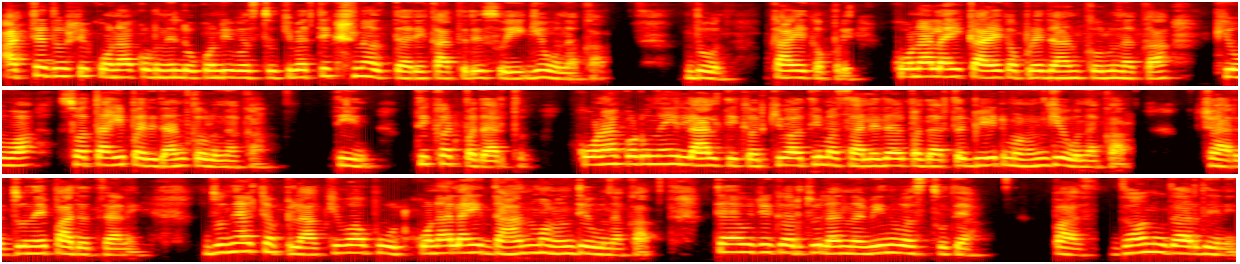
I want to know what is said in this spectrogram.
आजच्या दिवशी कोणाकडून लोखंडी वस्तू किंवा तीक्ष्ण हत्यारे कातरी सुई घेऊ नका? दोन काळे कपडे. कोणालाही काळे कपडे दान करू नका किंवा स्वतःही परिधान करू नका. तीन तिखट पदार्थ. कोणाकडूनही लाल तिखट किंवा अति मसालेदार पदार्थ भेट म्हणून घेऊ नका. चार जुने पादत्राणे. जुन्या चपला किंवा बूट कोणालाही दान म्हणून देऊ नका. त्याऐवजी गरजूला नवीन वस्तू द्या. पाच धन उधार देणे.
